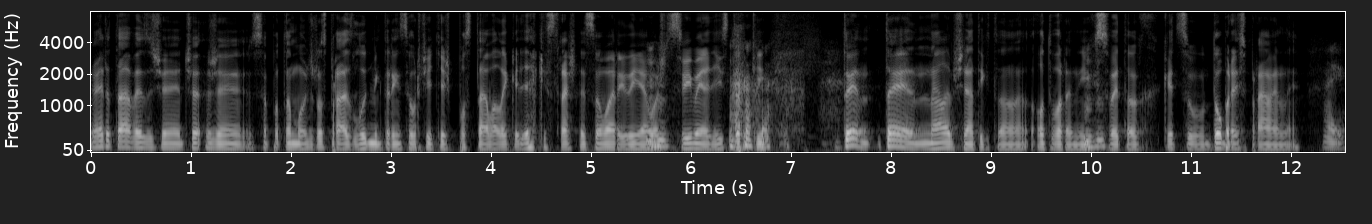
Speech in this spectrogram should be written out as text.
Je to tá vec, že, čo, že sa potom môžeš rozprávať s ľuďmi, ktorým sa určite tiež postávali, keď nejaké strašné somariny a môžete si vymieňať historky. To je, to je najlepšie na týchto otvorených svetoch, keď sú dobre spravené. Hej.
